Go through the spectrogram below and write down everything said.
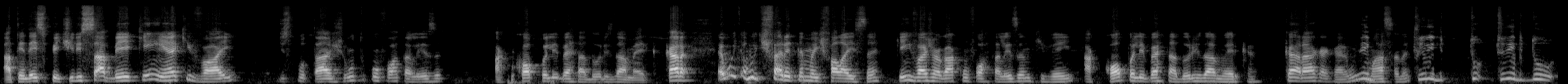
atender esse pedido e saber quem é que vai disputar junto com Fortaleza a Copa Libertadores da América. Cara, é muito, é muito diferente né, a gente falar isso, né? Quem vai jogar com Fortaleza ano que vem a Copa Libertadores da América? Caraca, cara, muito massa, né? Felipe, tu, Felipe, tu,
